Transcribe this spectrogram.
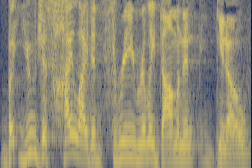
but you've just highlighted three really dominant, you know,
